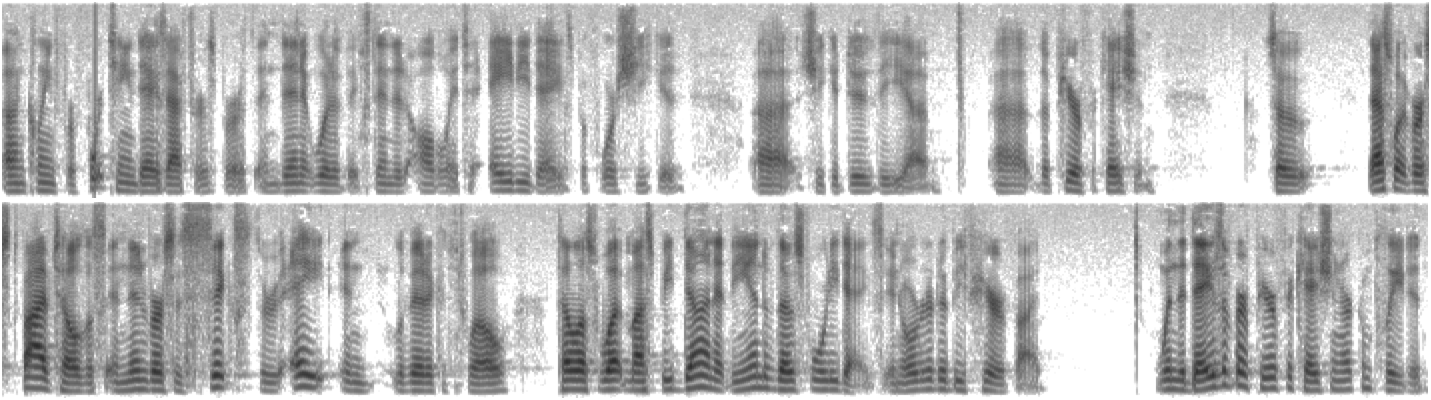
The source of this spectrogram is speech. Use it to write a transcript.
unclean for 14 days after his birth, and then it would have extended all the way to 80 days before she could, uh, she could do the, uh, the purification. So that's what verse 5 tells us. And then verses 6 through 8 in Leviticus 12 tell us what must be done at the end of those 40 days in order to be purified. When the days of her purification are completed,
